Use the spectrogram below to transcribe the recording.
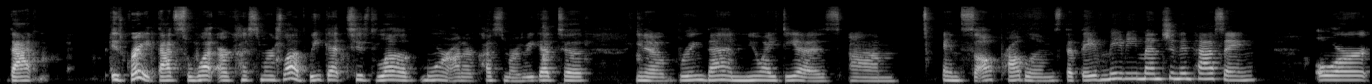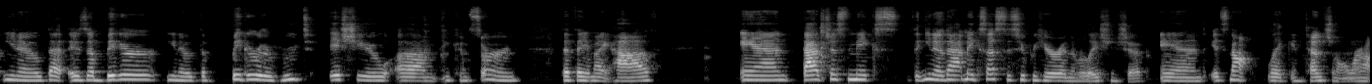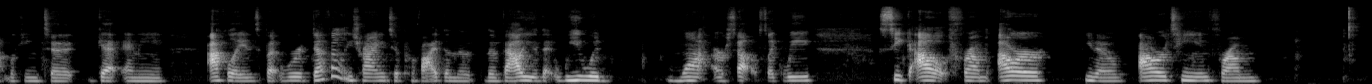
that is great. That's what our customers love. We get to love more on our customers. We get to, you know, bring them new ideas. Um, and solve problems that they've maybe mentioned in passing or you know that is a bigger you know the bigger root issue um, and concern that they might have and that just makes you know that makes us the superhero in the relationship. And it's not like intentional. We're not looking to get any accolades but we're definitely trying to provide them the, the value that we would want ourselves. Like we seek out from our you know our team from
